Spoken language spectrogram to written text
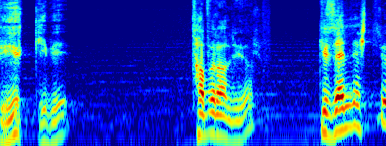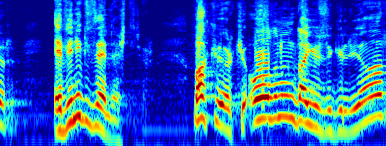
büyük gibi tavır alıyor, güzelleştiriyor, evini güzelleştiriyor. Bakıyor ki oğlunun da yüzü gülüyor,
